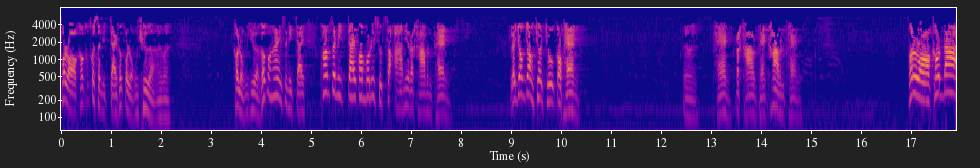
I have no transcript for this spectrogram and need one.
พอหลอกเขาเขาก็สนิทใจเขาก็หลงเชื่อใช่ไหมเขาหลงเชื่อเขาก็ให้สนิทใจ ความสนิทใจความบริสุทธิ์สะอาดนี่ราคามันแพง แล้วยกย่องเชิดชูก็แพงเออแพงราคามันแพงค่ามันแพงเพราะหลอกเขาได้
